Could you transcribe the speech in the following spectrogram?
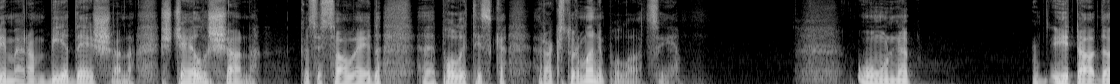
piemēram, biedēšana, šķelšana, kas ir sava veida e, politiska rakstura manipulācija. Un ir tāda,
